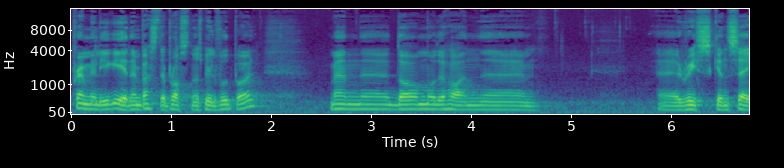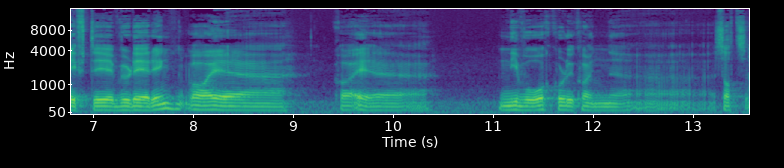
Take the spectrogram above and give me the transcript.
Premier League är den bästa platsen att spela fotboll. Men eh, då måste du ha en eh, eh risk and safety-värdering. Vad är, vad är nivå där du kan eh, satsa?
